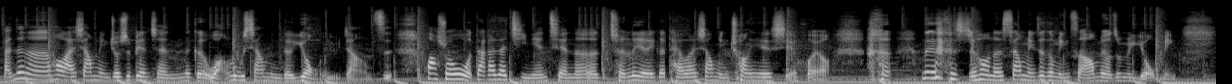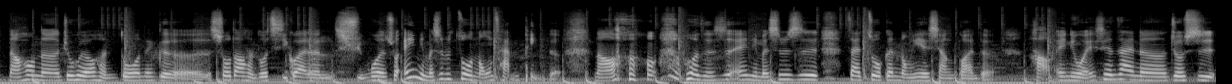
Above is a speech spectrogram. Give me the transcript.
反正呢，后来乡民就是变成那个网络乡民的用语这样子。话说，我大概在几年前呢，成立了一个台湾乡民创业协会哦。那个时候呢，乡民这个名词好像没有这么有名。然后呢，就会有很多那个收到很多奇怪的询问，说，哎，你们是不是做农产品的？然后或者是，哎，你们是不是在做跟农业相关的？好，Anyway，现在呢，就是。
